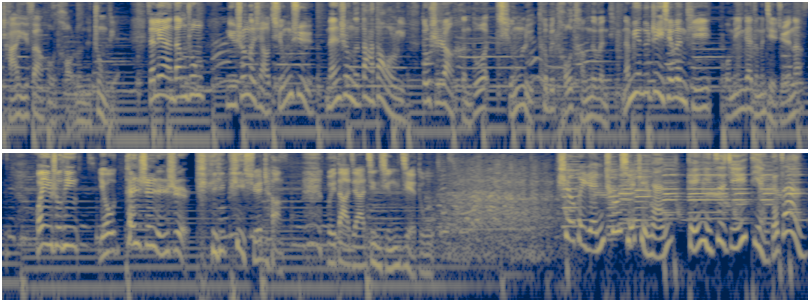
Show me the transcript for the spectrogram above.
茶余饭后讨论的重点。在恋爱当中，女生的小情绪，男生的大道理，都是让很多情侣特别头疼的问题。那面对这些问题，我们应该怎么解决呢？欢迎收听由单身人士皮皮学长为大家进行解读。社会人初学指南，给你自己点个赞。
